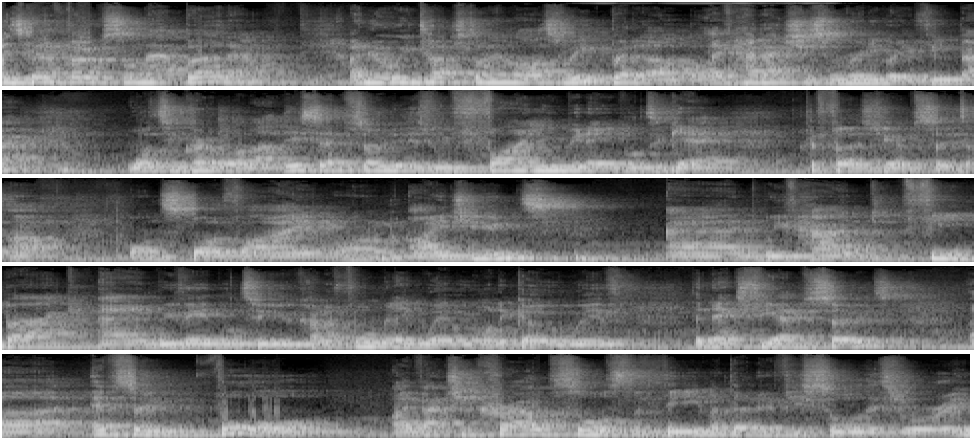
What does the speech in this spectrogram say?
is going to focus on that burnout. I know we touched on it last week, but um, I've had actually some really great feedback. What's incredible about this episode is we've finally been able to get the first few episodes up on Spotify, on iTunes, and we've had feedback and we've able to kind of formulate where we want to go with the next few episodes. Uh, episode four, I've actually crowdsourced the theme. I don't know if you saw this, Rory,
